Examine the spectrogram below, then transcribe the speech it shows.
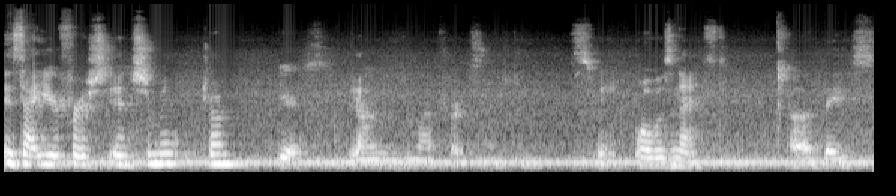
Is that your first instrument, drum? Yes, drums was my first instrument. Sweet. What was next? Uh, bass,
